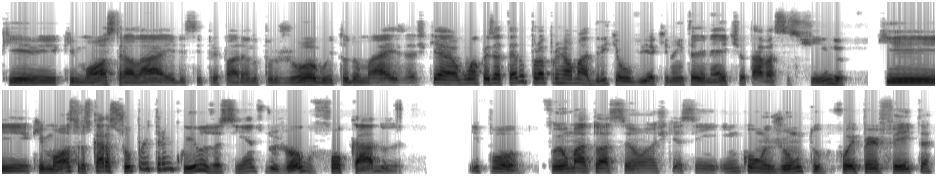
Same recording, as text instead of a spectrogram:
que, que mostra lá ele se preparando para o jogo e tudo mais. Acho que é alguma coisa até do próprio Real Madrid que eu vi aqui na internet, eu tava assistindo, que, que mostra os caras super tranquilos, assim, antes do jogo, focados. E, pô, foi uma atuação, acho que, assim, em conjunto, foi perfeita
